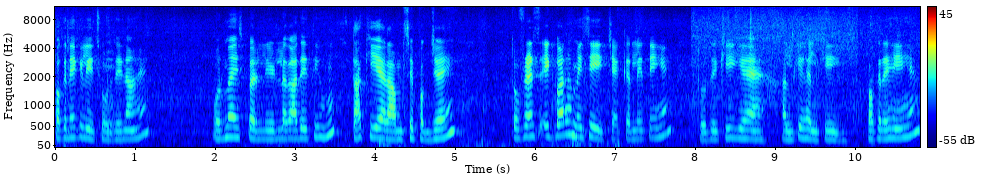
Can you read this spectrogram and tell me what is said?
पकने के लिए छोड़ देना है। और मैं इस पर लेड लगा देती हूँ ताकि ये आराम से पक जाए। तो फ्रेंड्स, एक बार हम इसे चेक कर लेते हैं। तो देखिए, यह हल्के हल्के पक रहे हैं।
